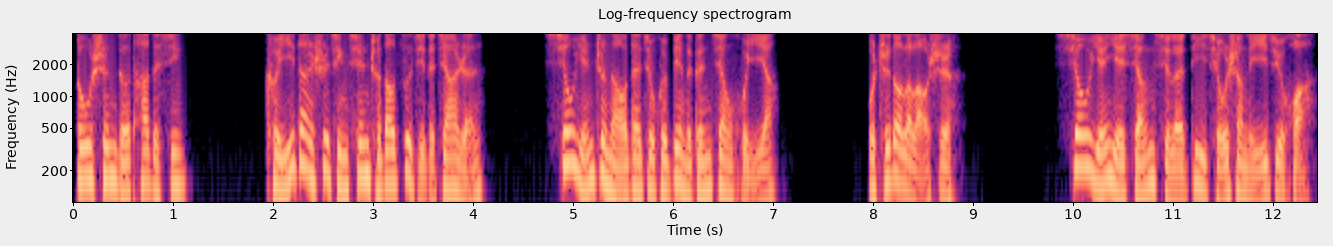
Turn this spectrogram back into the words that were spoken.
都深得他的心。可一旦事情牵扯到自己的家人，萧炎这脑袋就会变得跟浆糊一样。我知道了，老师。萧炎也想起了地球上的一句话。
